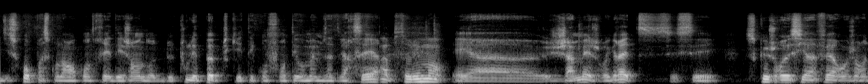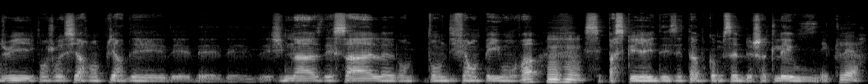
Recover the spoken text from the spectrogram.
discours parce qu'on a rencontré des gens de, tous les peuples qui étaient confrontés aux mêmes adversaires. Absolument. Et euh, jamais je regrette. C'est ce que je réussis à faire aujourd'hui quand je réussis à remplir des, des, des, gymnases, des salles dans, différents pays où on va. Mhm. C'est parce qu'il y a eu des étapes comme celle de Châtelet où, clair.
